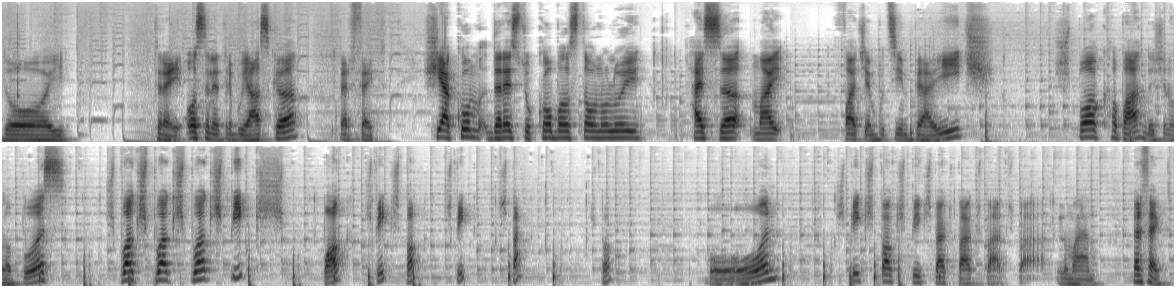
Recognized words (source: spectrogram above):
2, 3. O să ne trebuiască. Perfect. Și acum, de restul cobblestone-ului, hai să mai facem puțin pe aici. Șpoc, hopa, de ce nu l pus? Șpoc, șpoc, șpoc, șpic, șpoc, șpic, șpoc, șpic, șpac, șpoc. Bun. Șpic, șpoc, șpic, șpac, șpac, șpac, șpac. Nu mai am. Perfect.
